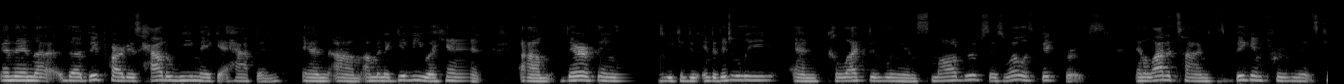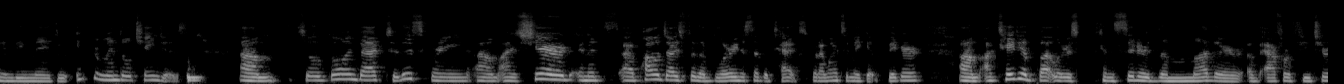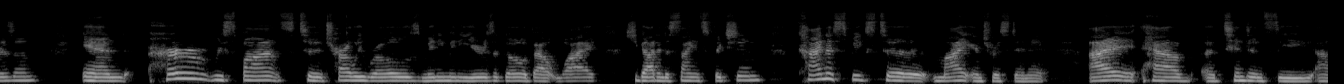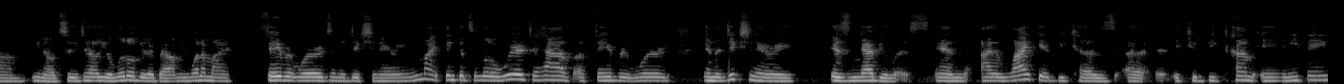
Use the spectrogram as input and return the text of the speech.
And then the, the big part is how do we make it happen? And um, I'm going to give you a hint. Um, there are things we can do individually and collectively in small groups as well as big groups. And a lot of times, big improvements can be made through incremental changes. Um, so going back to this screen, um, I shared, and it's, I apologize for the blurriness of the text, but I wanted to make it bigger. Um, Octavia Butler is considered the mother of Afrofuturism. And her response to Charlie Rose many, many years ago about why she got into science fiction kind of speaks to my interest in it. I have a tendency, um, you know, to tell you a little bit about me. One of my favorite words in the dictionary, and you might think it's a little weird to have a favorite word in the dictionary, is nebulous. And I like it because uh, it could become anything.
